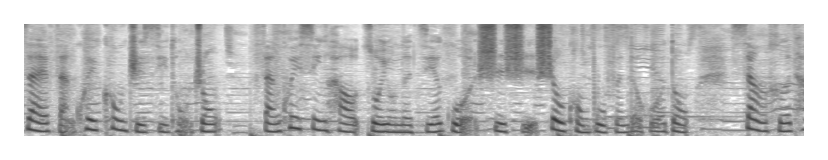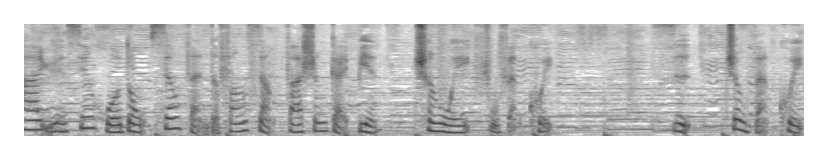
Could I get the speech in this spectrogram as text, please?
在反馈控制系统中。反馈信号作用的结果是使受控部分的活动向和它原先活动相反的方向发生改变，称为负反馈。四、正反馈，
